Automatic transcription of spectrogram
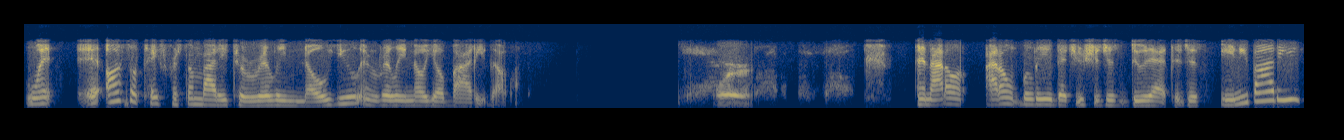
when it also takes for somebody to really know you and really know your body though. Or And I don't I don't believe that you should just do that to just anybody.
